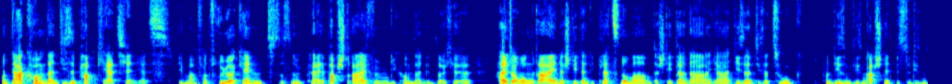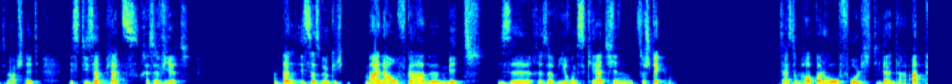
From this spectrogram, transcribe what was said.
Und da kommen dann diese Pappkärtchen jetzt, die man von früher kennt. Das ist eine kleine Pappstreifen, die kommen dann in solche Halterungen rein, da steht dann die Platznummer und da steht dann da, ja, dieser, dieser Zug von diesem, diesem Abschnitt bis zu diesem, diesem Abschnitt ist dieser Platz reserviert. Und dann ist das wirklich meine Aufgabe, mit diese Reservierungskärtchen zu stecken. Das heißt, am Hauptbahnhof hole ich die dann da ab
